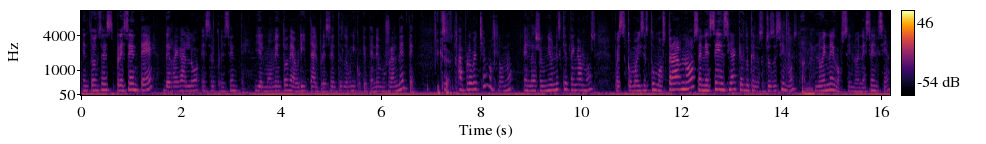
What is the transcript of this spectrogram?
Entonces, presente de regalo es el presente y el momento de ahorita, el presente es lo único que tenemos realmente. Exacto. aprovechémoslo, ¿no? En las reuniones que tengamos, pues como dices tú, mostrarnos en esencia, que es lo que nosotros decimos, no en ego, sino en esencia,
